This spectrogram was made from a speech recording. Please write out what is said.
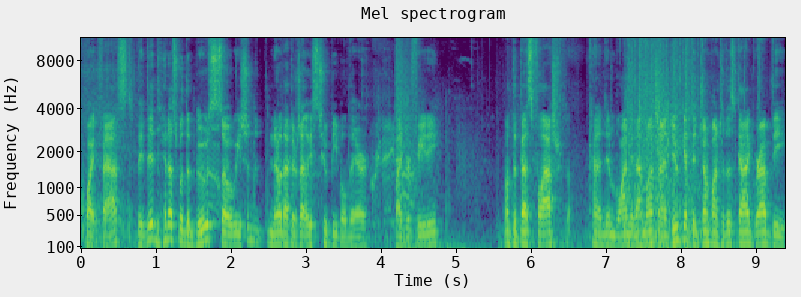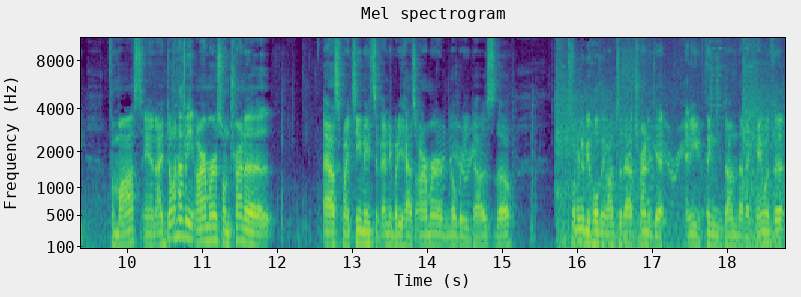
quite fast. They did hit us with the boost, so we should know that there's at least two people there by graffiti. Not the best flash, kind of didn't blind me that much. And I do get to jump onto this guy, grab the FAMAS, and I don't have any armor, so I'm trying to ask my teammates if anybody has armor. Nobody does, though. So I'm going to be holding on to that, trying to get anything done that I can with it.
